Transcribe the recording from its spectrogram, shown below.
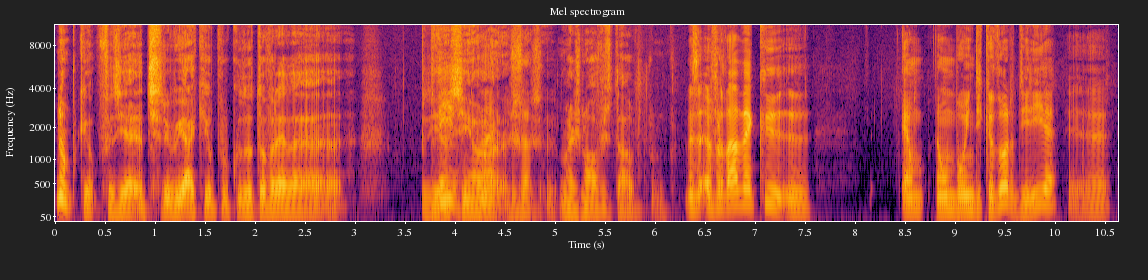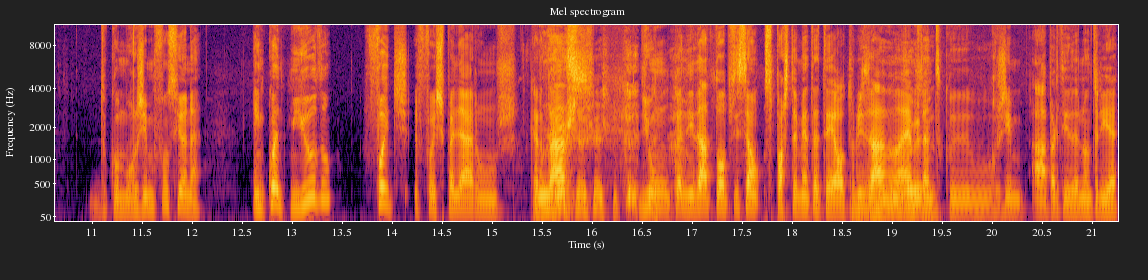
Não, porque eu fazia, distribuía aquilo porque o doutor Vreda ah, pedia Pedia, assim é? aos Exato. mais novos e tal. Mas a verdade é que eh, é, um, é um bom indicador, diria, eh, de como o regime funciona. Enquanto miúdo, foi, foi espalhar uns cartazes de um candidato da oposição, supostamente até autorizado, não é? Pois. Portanto, que o regime à partida não teria.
